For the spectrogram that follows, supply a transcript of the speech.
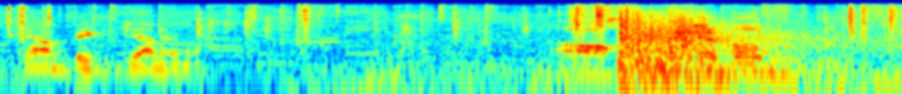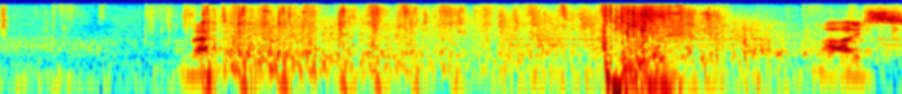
Ska han bygga nu med? Ja, bygger bomb. I'm back. Nice.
